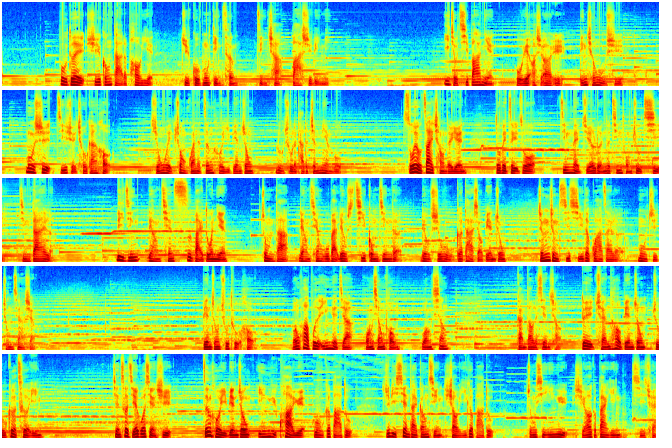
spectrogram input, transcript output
部队施工打的炮眼距古墓顶层仅差八十厘米。一九七八年五月二十二日凌晨五时。墓室积水抽干后，雄伟壮观的曾侯乙编钟露出了他的真面目。所有在场的人都被这座精美绝伦的青铜铸器惊呆了。历经两千四百多年，重达两千五百六十七公斤的六十五个大小编钟，整整齐齐地挂在了木质钟架上。编钟出土后，文化部的音乐家黄祥鹏、王湘赶到了现场，对全套编钟逐个测音。检测结果显示。曾侯乙编钟音域跨越五个八度，只比现代钢琴少一个八度，中心音域十二个半音齐全。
